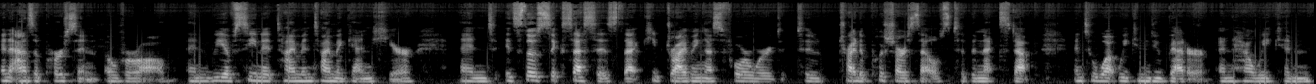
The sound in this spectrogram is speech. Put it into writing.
and as a person overall. And we have seen it time and time again here. And it's those successes that keep driving us forward to try to push ourselves to the next step and to what we can do better and how we can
